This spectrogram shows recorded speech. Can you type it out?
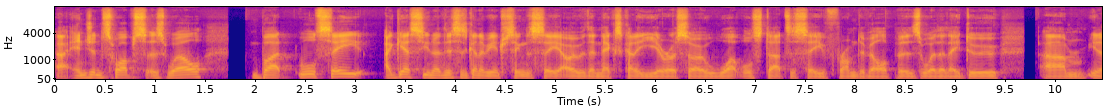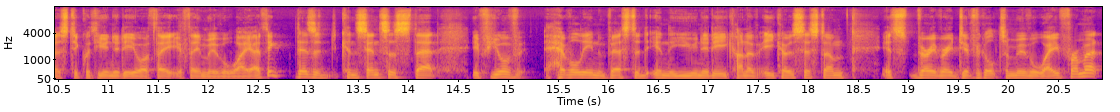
uh, engine swaps as well. But we'll see. I guess you know this is going to be interesting to see over the next kind of year or so what we'll start to see from developers, whether they do, um, you know, stick with Unity or if they if they move away. I think there's a consensus that if you've heavily invested in the Unity kind of ecosystem, it's very very difficult to move away from it.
